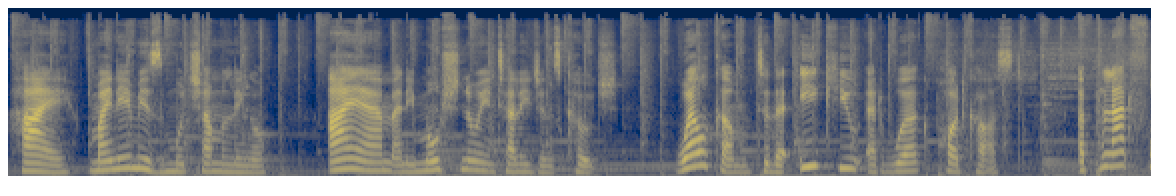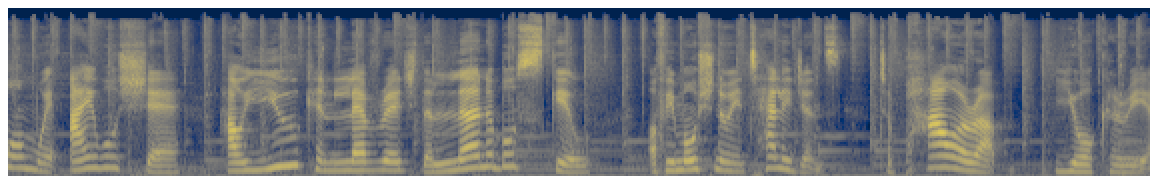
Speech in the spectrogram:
Hi, my name is Muchamalingo. I am an emotional intelligence coach. Welcome to the EQ at Work podcast, a platform where I will share how you can leverage the learnable skill of emotional intelligence to power up your career.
